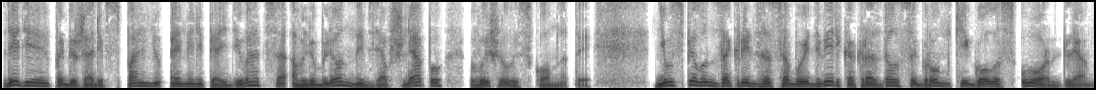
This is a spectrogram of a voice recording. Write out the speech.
Леди побежали в спальню Эмили переодеваться, а влюбленный, взяв шляпу, вышел из комнаты. Не успел он закрыть за собой дверь, как раздался громкий голос Уордля,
